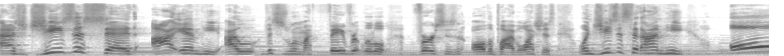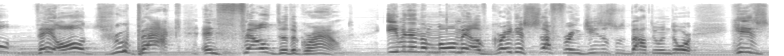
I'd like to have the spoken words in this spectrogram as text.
As Jesus said, I am he. I, this is one of my favorite little verses in all the Bible. Watch this. When Jesus said, I'm he, all they all drew back and fell to the ground. Even in the moment of greatest suffering Jesus was about to endure, his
